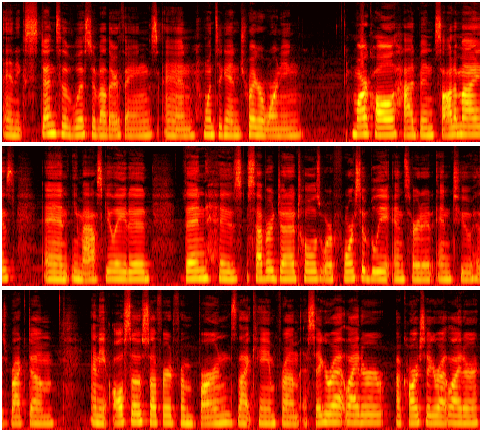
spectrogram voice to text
an extensive list of other things. And once again, trigger warning Mark Hall had been sodomized and emasculated. Then his severed genitals were forcibly inserted into his rectum. And he also suffered from burns that came from a cigarette lighter, a car cigarette lighter,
